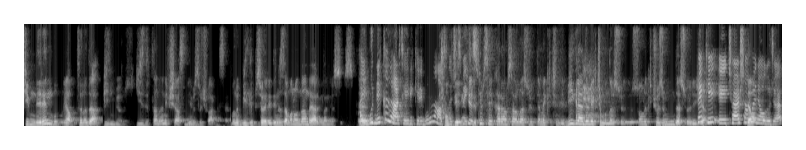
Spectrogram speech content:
kimlerin bunu yaptığını da bilmiyoruz. Gizli tanığın ifşası diye bir suç var mesela. Bunu bilip söylediğiniz zaman ondan da yargılanıyorsunuz. Hayır Ee, bu ne kadar tehlikeli bunun altını çok çizmek tehlikeli. istiyorum. Kimseyi karamsarlığa sürüklemek için değil. Bilgilendirmek için bunları söylüyoruz. Sonraki çözümünü de söyleyeceğim. Peki e, çarşamba Devam- ne olacak?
